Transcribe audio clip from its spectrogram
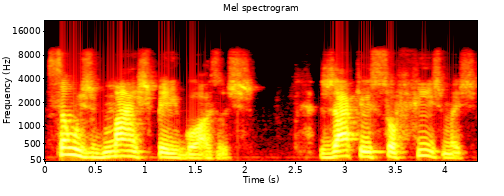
são os mais perigosos, já que os sofismas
